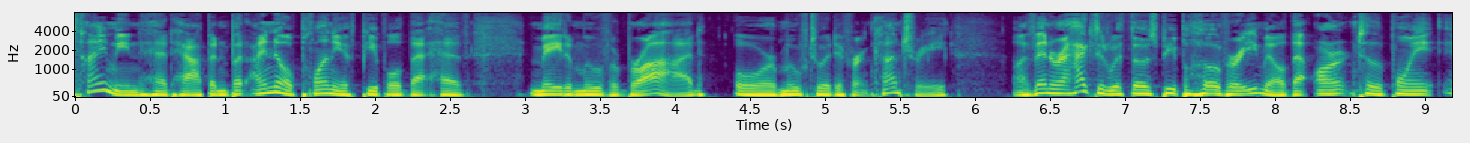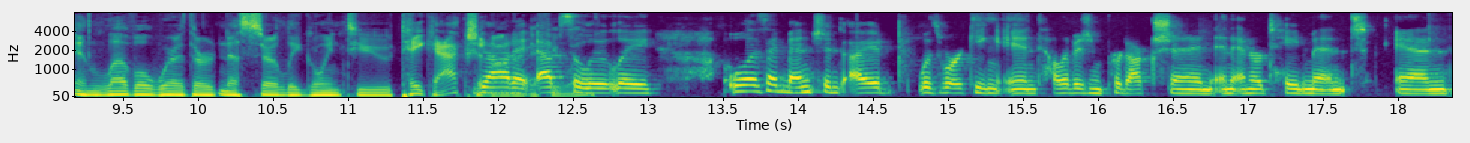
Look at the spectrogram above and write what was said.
timing had happened, but I know plenty of people that have made a move abroad or moved to a different country. I've interacted with those people over email that aren't to the point and level where they're necessarily going to take action. Got on it. will. Absolutely. Well, as I mentioned, I was working in television production and entertainment. And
